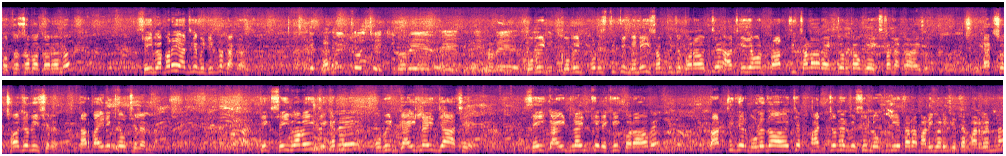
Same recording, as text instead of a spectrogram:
পথসভা করানো সেই ব্যাপারেই আজকে মিটিংটা ডাকা হয়েছে। কোভিড কোভিড পরিস্থিতি মেনেই সব কিছু করা হচ্ছে। আজকে যেমন প্রার্থী ছাড়া আর একজন কাউকে এক্সট্রা ডাকা হয়নি। একশো ছজনই ছিলেন, তার বাইরে কেউ ছিলেন না। ঠিক সেইভাবেই যেখানে কোভিড গাইডলাইন যা আছে, সেই গাইডলাইনকে রেখেই করা হবে। প্রার্থীদের বলে দেওয়া হয়েছে পাঁচজনের বেশি লোক নিয়ে তারা বাড়ি বাড়ি যেতে পারবেন না।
